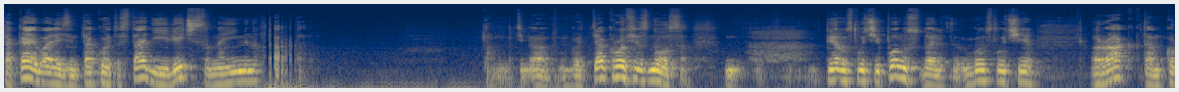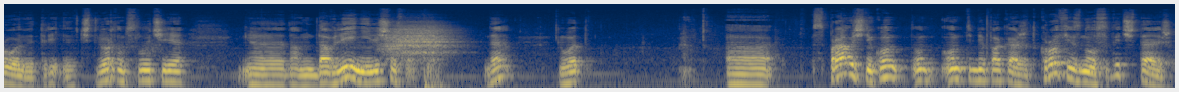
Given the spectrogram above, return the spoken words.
такая болезнь в такой-то стадии лечится на именно так-то. Тебя, говорит, у тебя кровь из носа. В первом случае по носу дали, в другом случае рак там, крови, в четвертом случае э, там, давление или что-то. Да? Вот э, справочник, он, он, он тебе покажет. Кровь из носа, ты читаешь.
